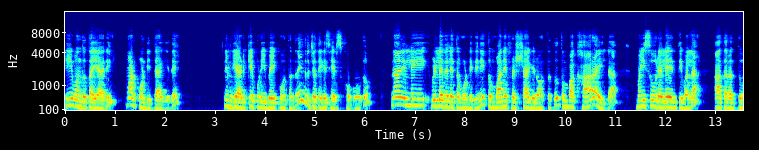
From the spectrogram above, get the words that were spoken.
ಈ ಒಂದು ತಯಾರಿ ಮಾಡ್ಕೊಂಡಿದ್ದಾಗಿದೆ. ನಿಮಗೆ ಅಡಿಕೆ ಪುಡಿ ಬೇಕು ಅಂತಂದ್ರೆ ಇದ್ರ ಜೊತೆಗೆ ಸೇರಿಸ್ಕೋಬಹುದು ನಾನಿಲ್ಲಿ ವಿಳ್ಳೆದೆಲೆ ತಗೊಂಡಿದ್ದೀನಿ. ತುಂಬಾನೇ ಫ್ರೆಶ್ ಆಗಿರುವಂಥದ್ದು ತುಂಬಾ ಖಾರ ಇಲ್ಲ. ಮೈಸೂರು ಎಲೆ ಅಂತೀವಲ್ಲ ಆ ತರದ್ದು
